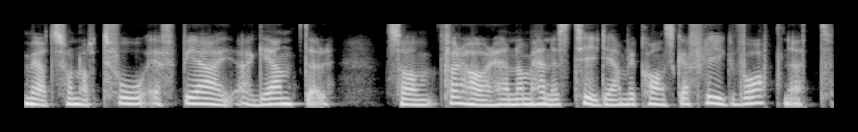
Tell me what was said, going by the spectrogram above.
möts hon av två FBI-agenter som förhör henne om hennes tid i amerikanska flygvapnet.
